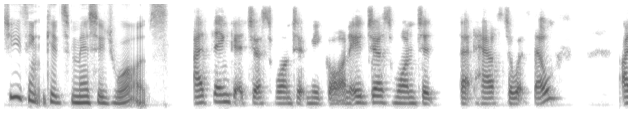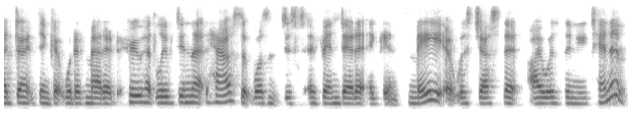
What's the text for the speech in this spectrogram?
do you think its message was? I think it just wanted me gone. It just wanted that house to itself. I don't think it would have mattered who had lived in that house. It wasn't just a vendetta against me. It was just that I was the new tenant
